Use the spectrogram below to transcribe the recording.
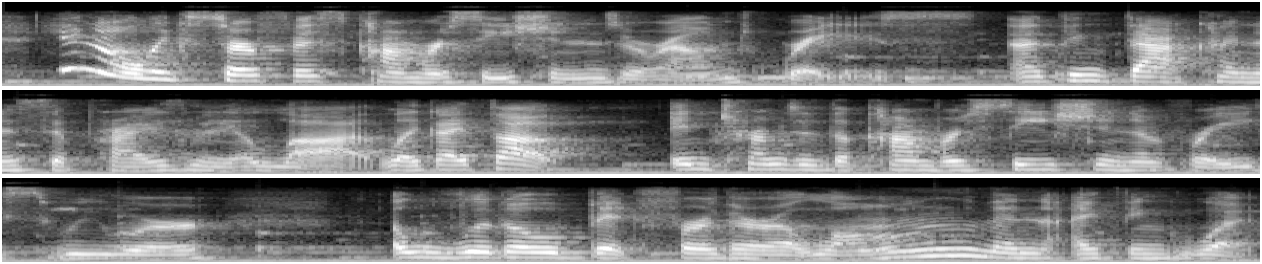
you know like surface conversations around race. I think that kind of surprised me a lot. Like I thought in terms of the conversation of race, we were a little bit further along than I think what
